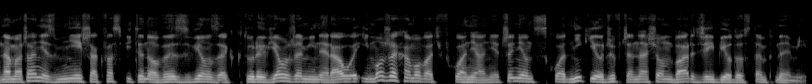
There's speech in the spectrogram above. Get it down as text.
Namaczanie zmniejsza kwas fitynowy, związek, który wiąże minerały i może hamować wchłanianie, czyniąc składniki odżywcze nasion bardziej biodostępnymi.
